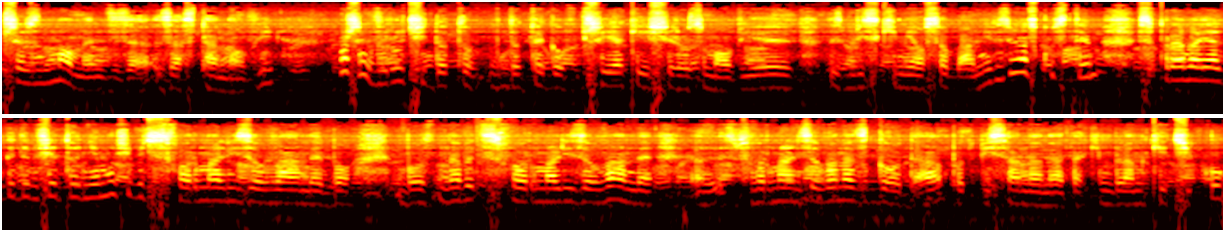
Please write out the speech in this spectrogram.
przez moment za, zastanowi, może wróci do, to, do tego przy jakiejś rozmowie z bliskimi osobami. W związku z tym sprawa jak gdyby się to nie musi być sformalizowane, bo, bo nawet sformalizowane, e, sformalizowana zgoda podpisana na takim blankieciku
